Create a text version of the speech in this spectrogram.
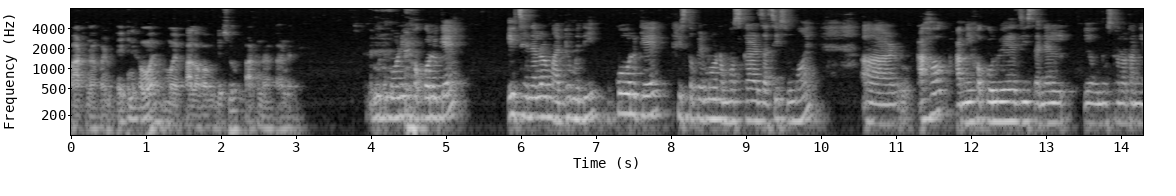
প্ৰাৰ্থনা কৰিম। এইখিনি সময় মই পালকক দিছোঁ প্ৰাৰ্থনাৰ কাৰণে। গুড মৰ্ণিং সকলোকে। এই চেনেলৰ মাধ্যমেদি সকলোকে খ্ৰীষ্টপ্ৰেমৰ নমস্কাৰ যাচিছোঁ মই। আৰু আহক আমি সকলোৱে যি চেনেল এই অনুষ্ঠানত আমি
